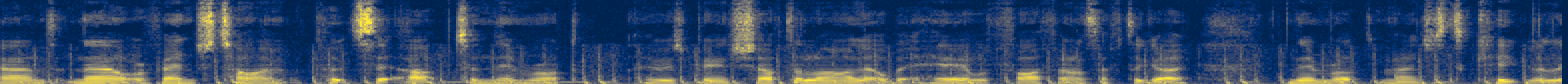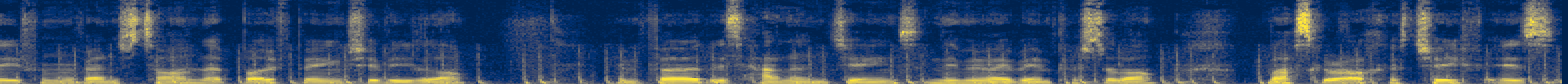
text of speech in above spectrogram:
And now Revenge Time puts it up to Nimrod, who is being shoved along a little bit here with five furlongs left to go. Nimrod manages to keep the lead from Revenge Time. They're both being chivied along. In third is Hannah and Jeans, Nimue being pushed along. Mascaraka Chief is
